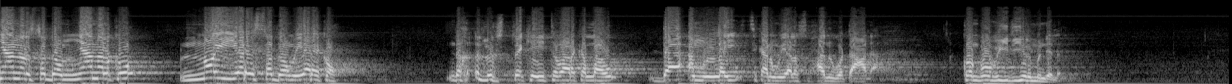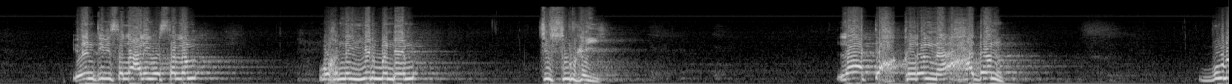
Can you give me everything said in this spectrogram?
ñaanal sa doom ñaanal ko nooy yare sa doom yare ko ndax ëllëg su fekkee yi tabaarakallahu daa amul lay ci kanamu yàlla subhanahu wa taala kon boobu it yërmande la yonent bi sallallahu alayhi wa sallam wax na yërmandeem ci surga yi laa taxqiranna ahadan bul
